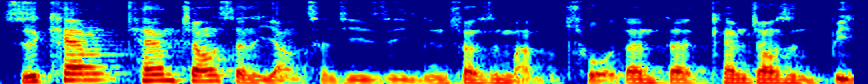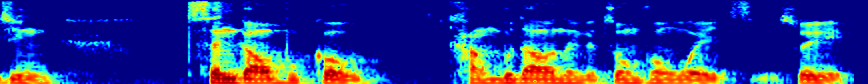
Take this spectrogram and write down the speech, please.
其实 Cam Cam Johnson 的养成其实已经算是蛮不错，但但 Cam Johnson 毕竟身高不够，扛不到那个中锋位置，所以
